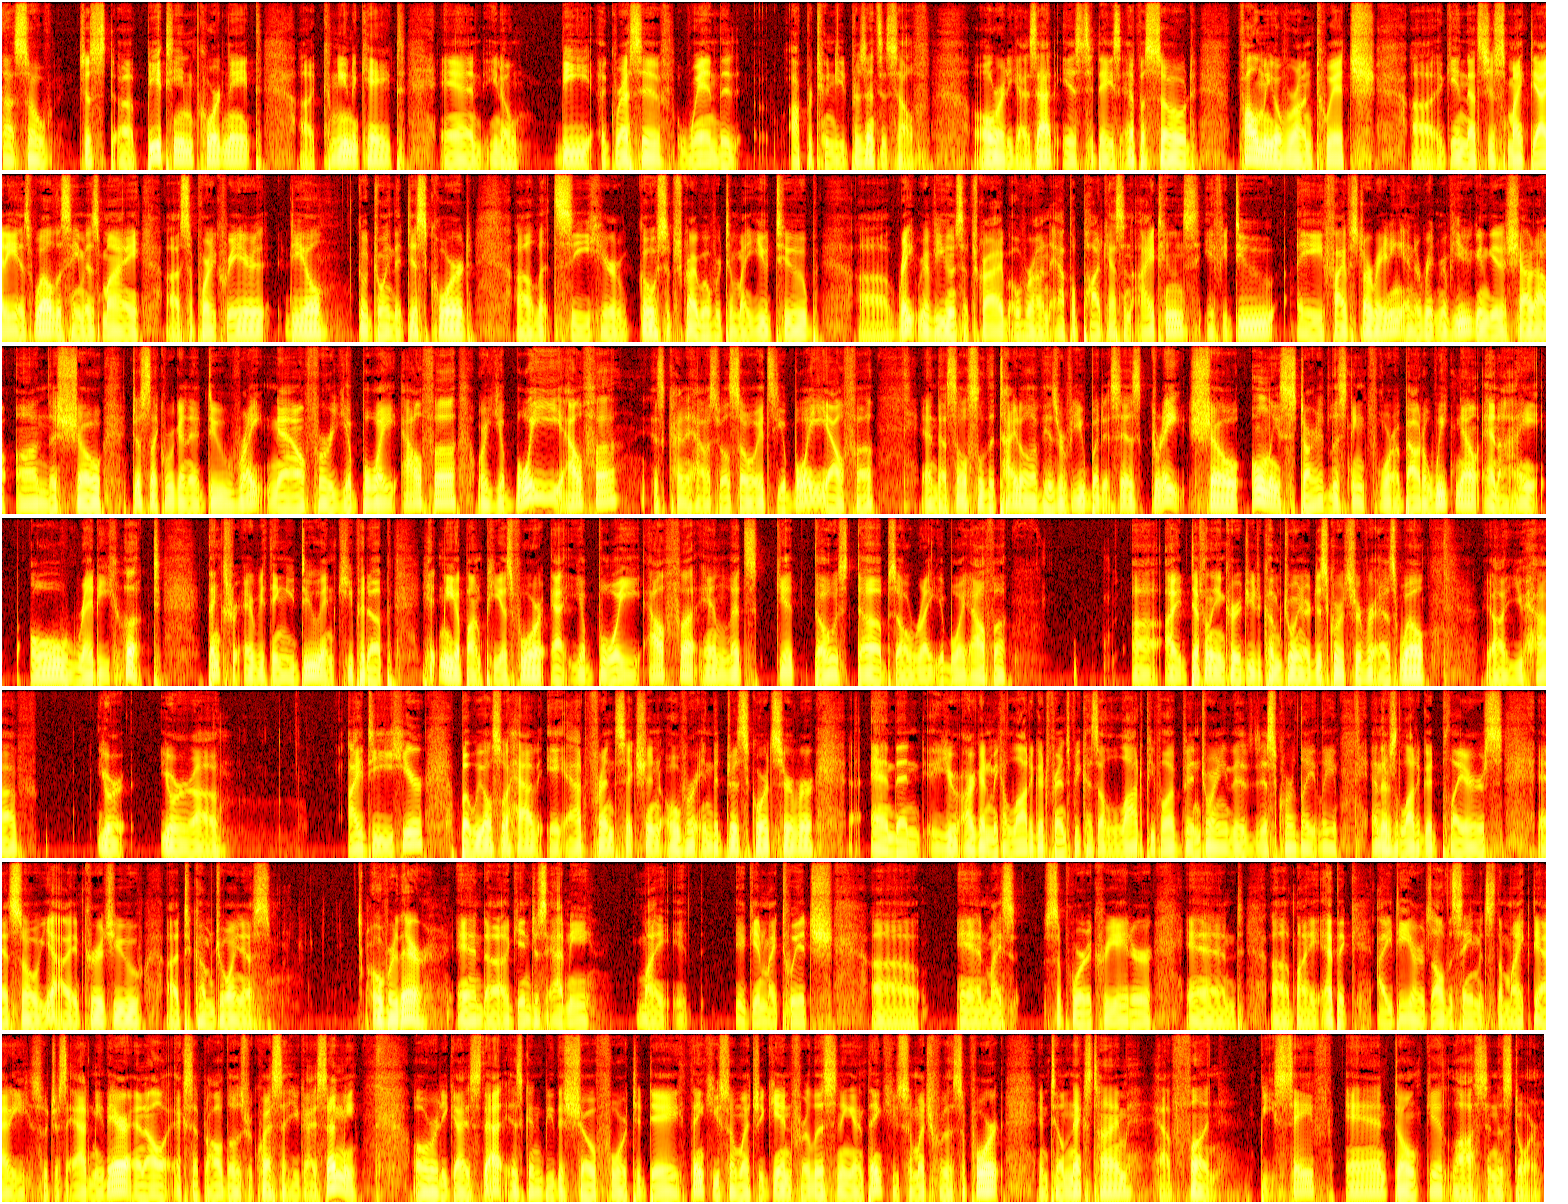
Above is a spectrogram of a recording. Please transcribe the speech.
Uh, so just uh, be a team, coordinate, uh, communicate, and you know be aggressive when the opportunity presents itself. Alrighty, guys, that is today's episode. Follow me over on Twitch. Uh, again, that's just Mike Daddy as well, the same as my uh, supported creator deal. Go join the Discord. Uh, let's see here. Go subscribe over to my YouTube. Uh, rate, review, and subscribe over on Apple Podcasts and iTunes. If you do a five star rating and a written review, you're going to get a shout out on the show, just like we're going to do right now for your boy Alpha or your boy Alpha is kind of how it spells. So it's your boy Alpha, and that's also the title of his review. But it says, "Great show. Only started listening for about a week now, and I already hooked. Thanks for everything you do, and keep it up. Hit me up on PS4 at your boy Alpha, and let's get those dubs. All right, your boy Alpha. Uh, I definitely encourage you to come join our Discord server as well. Uh, you have your your uh, ID here, but we also have a add friend section over in the Discord server, and then you are going to make a lot of good friends because a lot of people have been joining the Discord lately, and there's a lot of good players, and so yeah, I encourage you uh, to come join us over there, and uh, again, just add me my again my Twitch uh, and my support a creator and uh, my epic id are all the same. It's the mike daddy. So just add me there and i'll accept all those requests that you guys send me. Alrighty guys that is going to be the show for today. Thank you so much again for listening and thank you so much for the support. Until next time have fun. Be safe and don't get lost in the storm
